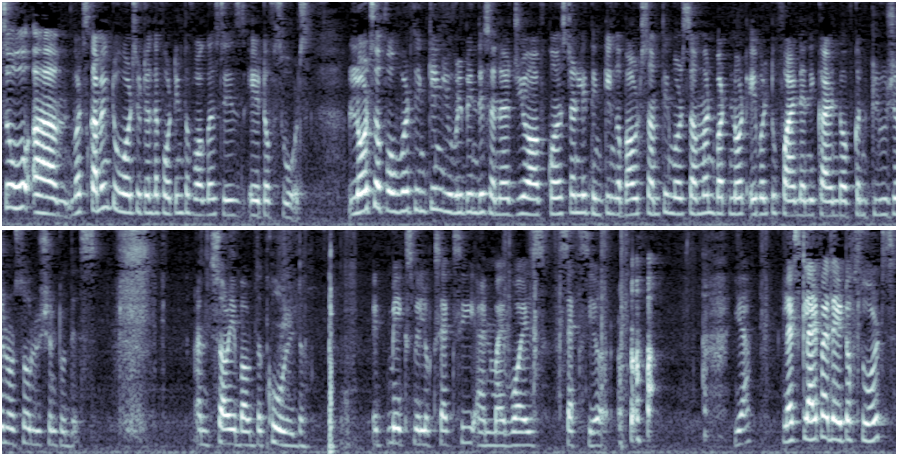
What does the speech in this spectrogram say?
So, um, what's coming towards you till the 14th of August is Eight of Swords. Lots of overthinking. You will be in this energy of constantly thinking about something or someone, but not able to find any kind of conclusion or solution to this. I'm sorry about the cold. It makes me look sexy and my voice sexier. yeah. Let's clarify the Eight of Swords.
